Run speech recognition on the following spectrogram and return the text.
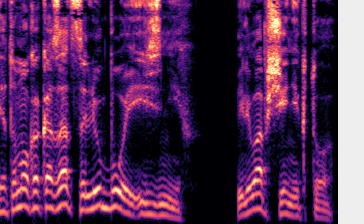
Это мог оказаться любой из них. Или вообще никто.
